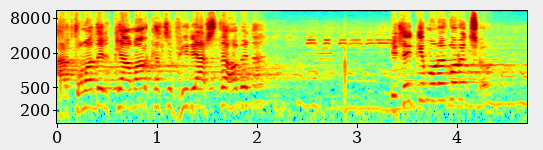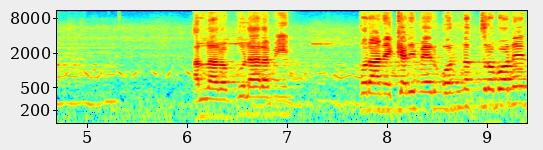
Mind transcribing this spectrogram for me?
আর তোমাদেরকে আমার কাছে ফিরে আসতে হবে না? এটাই কি মনে করেছ? আল্লাহ রব্বুল আলামিন কোরআনে কারিমের অন্যত্র বলেন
